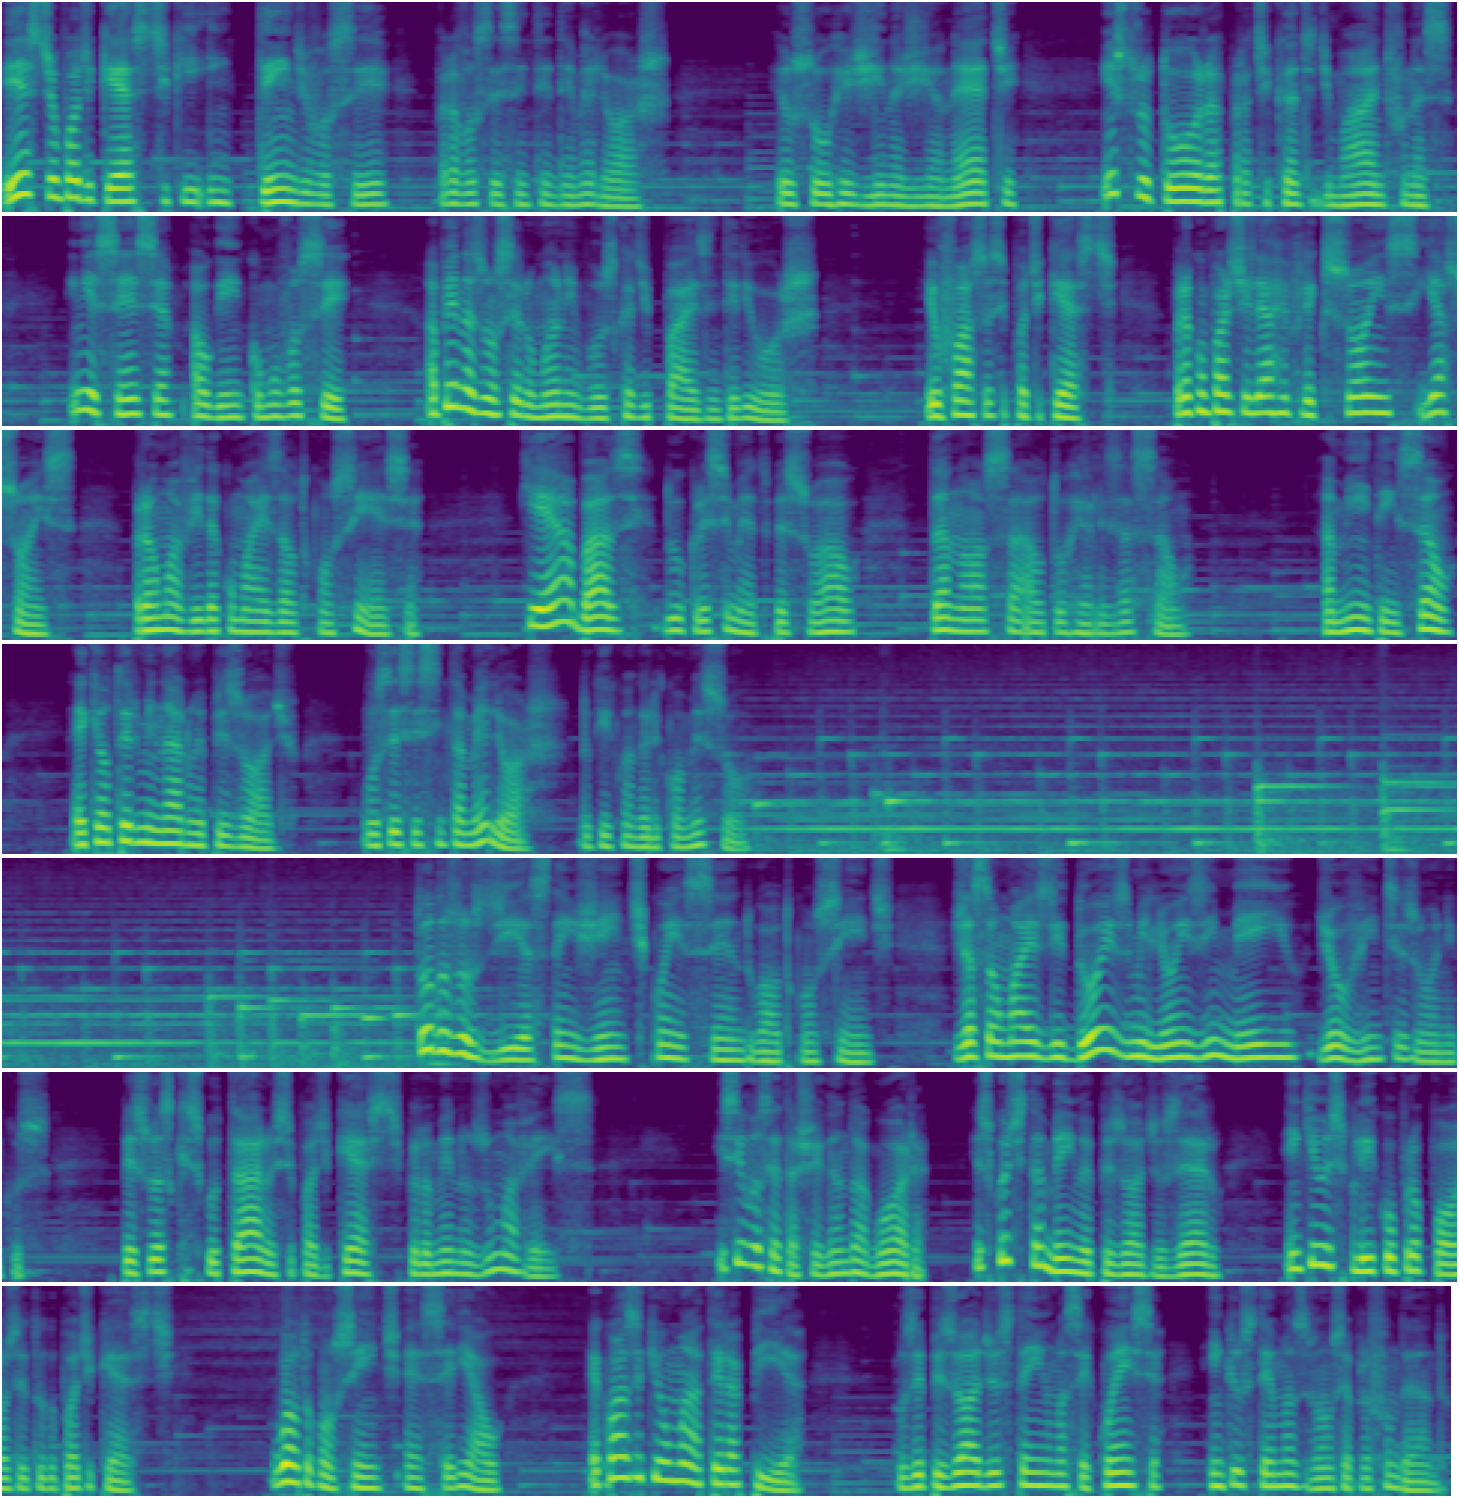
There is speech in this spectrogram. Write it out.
Este é um podcast que entende você para você se entender melhor. Eu sou Regina Gianetti, instrutora, praticante de mindfulness, em essência, alguém como você, apenas um ser humano em busca de paz interior. Eu faço esse podcast para compartilhar reflexões e ações para uma vida com mais autoconsciência, que é a base do crescimento pessoal da nossa autorrealização. A minha intenção é que ao terminar um episódio, você se sinta melhor do que quando ele começou. Todos os dias tem gente conhecendo o autoconsciente. Já são mais de 2 milhões e meio de ouvintes únicos, pessoas que escutaram esse podcast pelo menos uma vez. E se você está chegando agora, Escute também o episódio zero, em que eu explico o propósito do podcast. O autoconsciente é serial. É quase que uma terapia. Os episódios têm uma sequência em que os temas vão se aprofundando.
